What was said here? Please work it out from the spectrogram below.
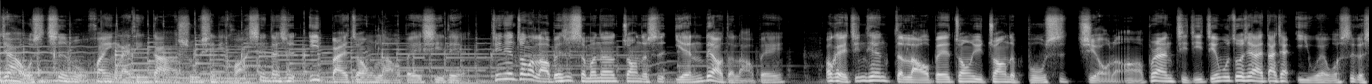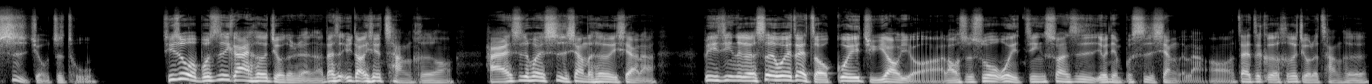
大家好，我是赤木，欢迎来听大叔心里话。现在是一百种老杯系列，今天装的老杯是什么呢？装的是颜料的老杯。OK，今天的老杯终于装的不是酒了啊，不然几集节目做下来，大家以为我是个嗜酒之徒。其实我不是一个爱喝酒的人啊，但是遇到一些场合哦，还是会适当的喝一下啦。毕竟这个社会在走，规矩要有啊。老实说，我已经算是有点不识相的啦哦，在这个喝酒的场合。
